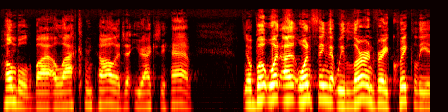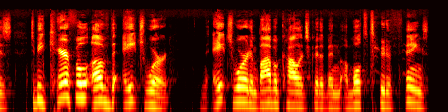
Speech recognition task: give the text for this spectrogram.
humbled by a lack of knowledge that you actually have. You know, but what I, one thing that we learned very quickly is to be careful of the H word. The H word in Bible college could have been a multitude of things,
